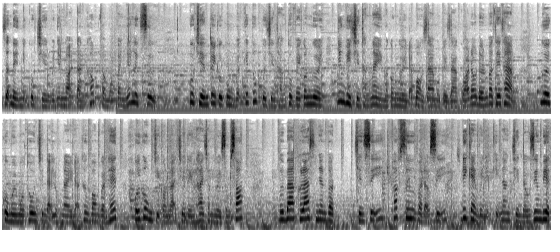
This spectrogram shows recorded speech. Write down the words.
dẫn đến những cuộc chiến với nhân loại tàn khốc và máu tanh nhất lịch sử. Cuộc chiến tuy cuối cùng vẫn kết thúc với chiến thắng thuộc về con người, nhưng vì chiến thắng này mà con người đã bỏ ra một cái giá quá đau đớn và thê thảm. Người của 11 thôn trên đại lục này đã thương vong gần hết, cuối cùng chỉ còn lại chưa đến 200 người sống sót. Với ba class nhân vật, chiến sĩ, pháp sư và đạo sĩ, đi kèm với những kỹ năng chiến đấu riêng biệt,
